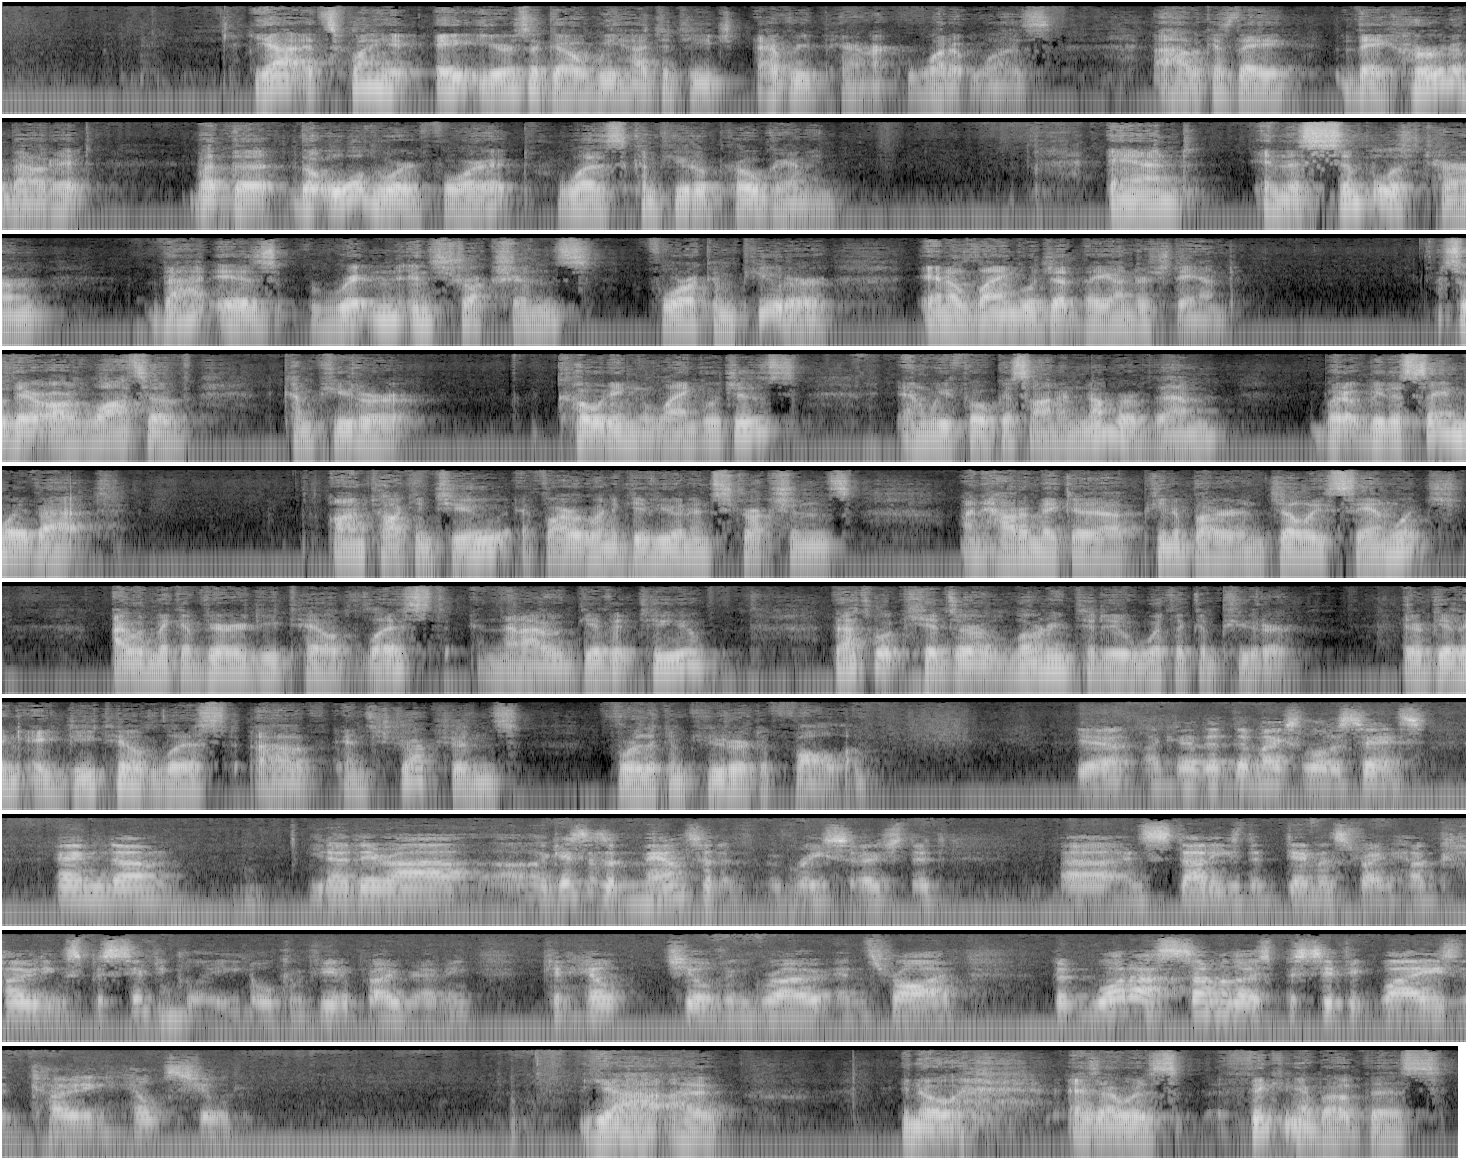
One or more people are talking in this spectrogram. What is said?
Yeah, it's funny. Eight years ago, we had to teach every parent what it was uh, because they they heard about it, but the the old word for it was computer programming, and in the simplest term, that is written instructions for a computer in a language that they understand. So there are lots of computer coding languages, and we focus on a number of them. But it would be the same way that I'm talking to you. If I were going to give you an instructions on how to make a peanut butter and jelly sandwich, I would make a very detailed list and then I would give it to you. That's what kids are learning to do with a computer. They're giving a detailed list of instructions for the computer to follow. Yeah, okay, that, that makes a lot of sense. And, um, you know, there are, I guess there's a mountain of, of research that uh, and studies that demonstrate how coding specifically, or computer programming, can help children grow and thrive. But what are some of those specific ways that coding helps children? Yeah, I, you know, as I was thinking about this,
